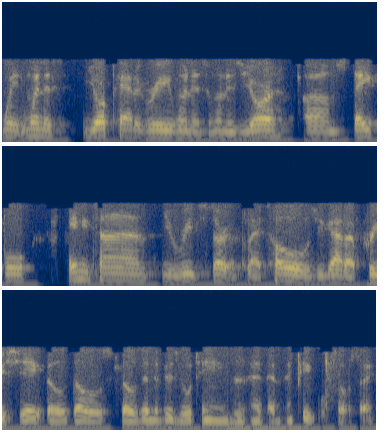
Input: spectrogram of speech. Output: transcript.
when when it's your pedigree, when it's when it's your um, staple anytime you reach certain plateaus, you got to appreciate those those those individual teams and, and, and people, so to say.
